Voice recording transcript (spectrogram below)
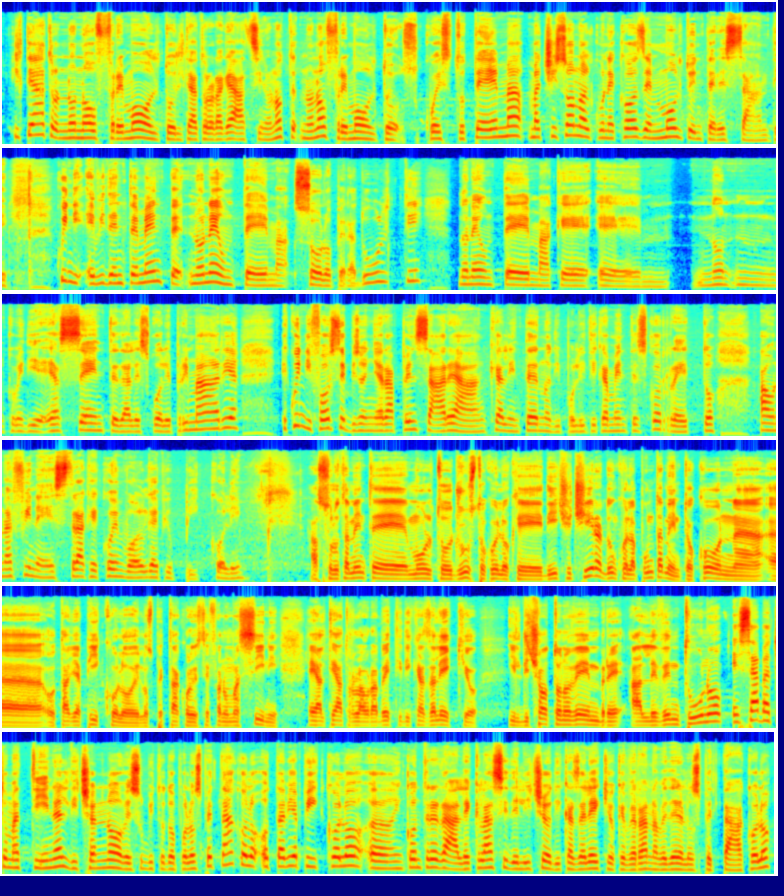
il teatro non offre molto, il teatro ragazzi non, non offre molto su questo tema, ma ci sono alcune cose molto interessanti. Quindi evidentemente non è un tema solo per adulti, non è un tema che... Eh, non, mm, dire, è assente dalle scuole primarie e quindi forse bisognerà pensare anche all'interno di politicamente scorretto a una finestra che coinvolga i più piccoli. Assolutamente molto giusto quello che dici Cira, dunque l'appuntamento con eh, Ottavia Piccolo e lo spettacolo di Stefano Massini è al Teatro Laura Betti di Casalecchio il 18 novembre alle 21. E sabato mattina, il 19, subito dopo lo spettacolo, Ottavia Piccolo eh, incontrerà le classi del liceo di Casalecchio che verranno a vedere lo spettacolo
